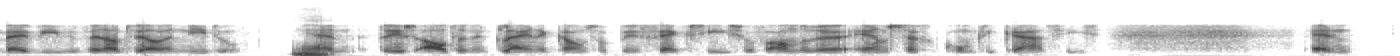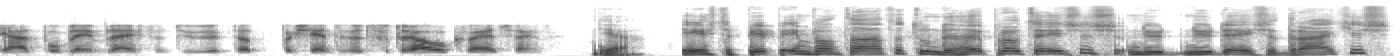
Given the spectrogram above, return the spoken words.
bij wie we dat wel en niet doen. Ja. En er is altijd een kleine kans op infecties of andere ernstige complicaties. En ja, het probleem blijft natuurlijk dat patiënten het vertrouwen kwijt zijn. Ja, eerst de PIP-implantaten, toen de heupprotheses, nu, nu deze draadjes.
